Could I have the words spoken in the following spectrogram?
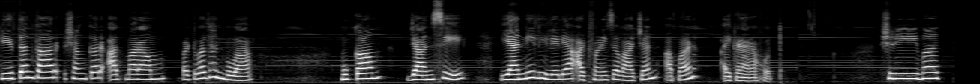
कीर्तनकार शंकर आत्माराम पटवर्धनबुवा मुक्काम जानसी यांनी लिहिलेल्या आठवणीचं वाचन आपण ऐकणार आहोत. श्रीमत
